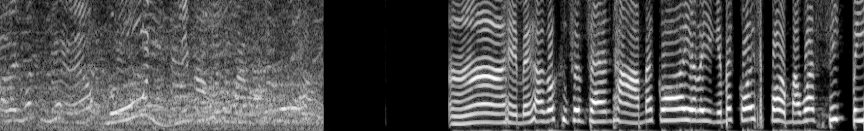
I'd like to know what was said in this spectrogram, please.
อะไรวะถึงแล้ว นู้นรีบ เอาไปทำไมวะ อ่าเห็นไหมคะก็คือแฟนๆถามแม่ก้อยอะไรอย่างเงี้ยแม่ก้อยสปอยมาว่าสิ้นปี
